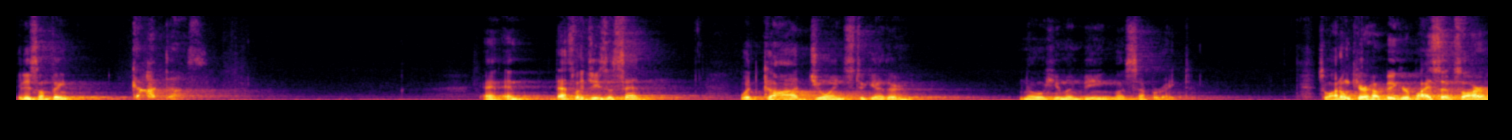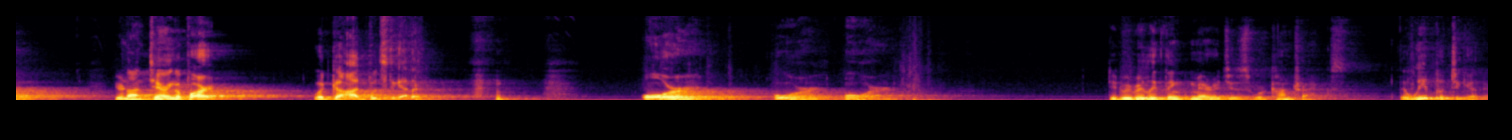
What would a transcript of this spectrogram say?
it is something God does. And, and that's what Jesus said. What God joins together, no human being must separate. So I don't care how big your biceps are, you're not tearing apart what God puts together. or, or, or, did we really think marriages were contracts that we put together?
